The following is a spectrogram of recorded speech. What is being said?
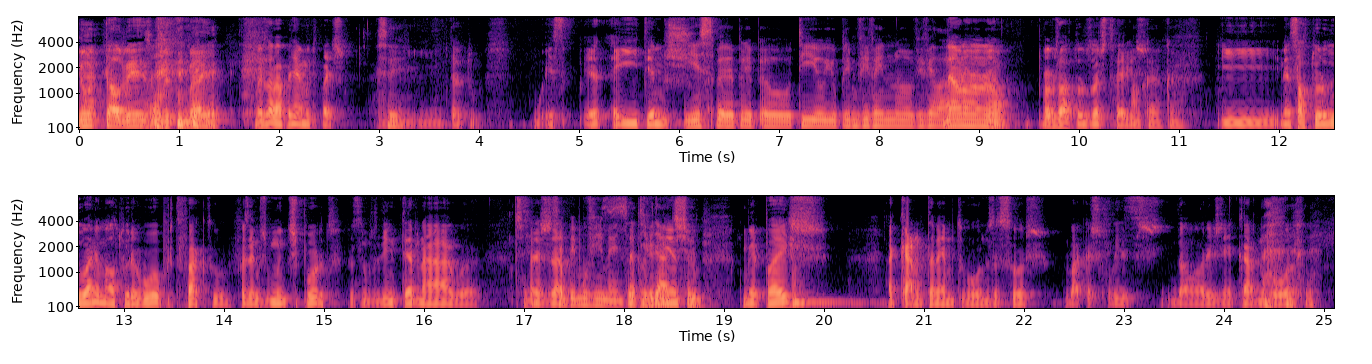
minuto, talvez, um minuto e meio. Mas dá para apanhar muito peixe. Sim. E, e, portanto, esse, é- aí temos. E esse, eh, pri- o tio e o primo vivem, no, vivem lá? Não, não, não, não. Vamos lá todos os anos de férias. Ok, ok. E nessa altura do ano é uma altura boa porque de facto fazemos muito desporto, passamos o dia inteiro na água, Sim, seja sempre em movimento, sempre em atividades movimento, comer peixe, a carne também é muito boa nos Açores, vacas felizes dão origem a carne boa.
